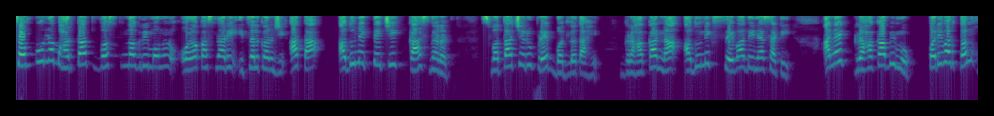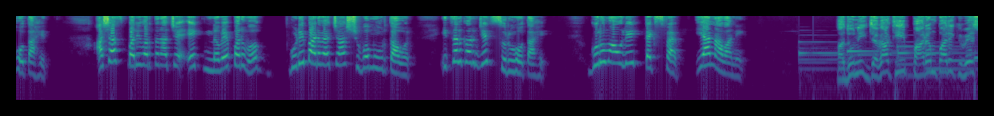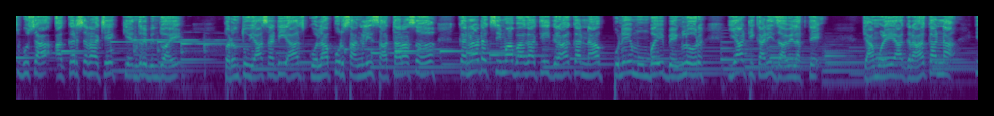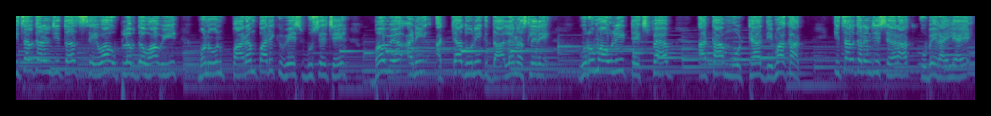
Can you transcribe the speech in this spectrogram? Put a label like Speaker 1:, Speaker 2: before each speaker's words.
Speaker 1: संपूर्ण भारतात वस्त्रनगरी म्हणून ओळख असणारी इचलकरंजी आता आधुनिकतेची कास धरत स्वतःचे रुपडे बदलत आहे. ग्राहकांना आधुनिक सेवा देण्यासाठी अनेक ग्राहकाभिमुख परिवर्तन होत आहेत. अशाच परिवर्तनाचे एक नवे पर्व गुढीपाडव्याच्या शुभमुहूर्तावर इचलकरंजीत सुरू होत आहे. गुरुमाऊली टेक्सफॅब या नावाने.
Speaker 2: आधुनिक जगात ही पारंपरिक वेशभूषा आकर्षणाचे केंद्रबिंदू आहे. परंतु यासाठी आज कोल्हापूर सांगली सातारासह कर्नाटक सीमा भागातील ग्राहकांना पुणे मुंबई बेंगलोर या ठिकाणी जावे लागते. त्यामुळे या ग्राहकांना इचलकरंजीतच सेवा उपलब्ध व्हावी म्हणून पारंपरिक वेशभूषेचे भव्य आणि अत्याधुनिक दालन असलेले गुरुमाऊली टेक्सफॅब आता मोठ्या दिमाखात इचलकरंजी शहरात उभे राहिले आहे.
